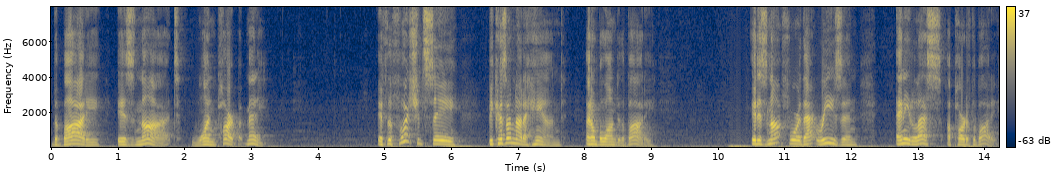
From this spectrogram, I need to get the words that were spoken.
the body is not one part, but many. If the foot should say, Because I'm not a hand, I don't belong to the body, it is not for that reason any less a part of the body.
